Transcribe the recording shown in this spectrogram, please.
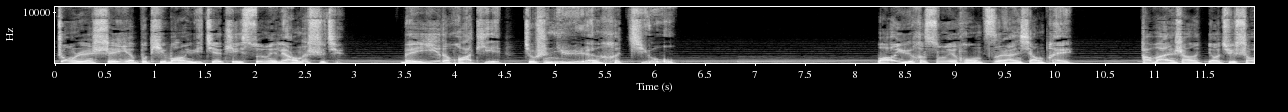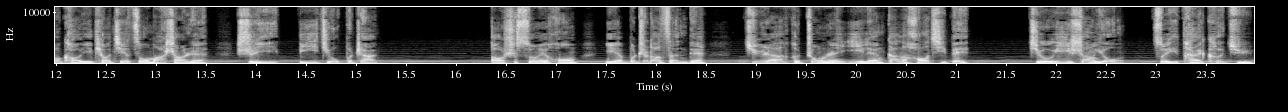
众人谁也不提王宇接替孙卫良的事情，唯一的话题就是女人和酒。王宇和孙卫红自然相陪，他晚上要去烧烤一条街走马上任，是以滴酒不沾。倒是孙卫红也不知道怎的，居然和众人一连干了好几杯，酒意上涌，醉态可掬。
